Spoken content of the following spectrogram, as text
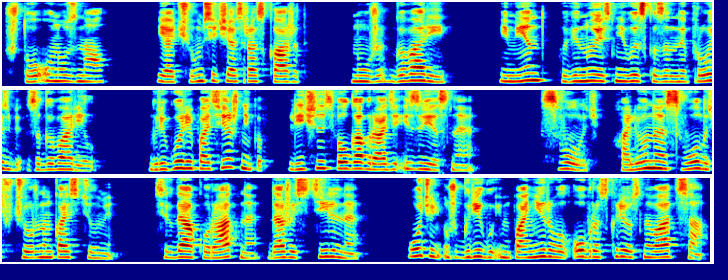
Что он узнал? И о чем сейчас расскажет? Ну же, говори. И мент, повинуясь невысказанной просьбе, заговорил. Григорий Потешников – личность в Волгограде известная. Сволочь, холеная сволочь в черном костюме. Всегда аккуратная, даже стильная. Очень уж Григу импонировал образ крестного отца.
